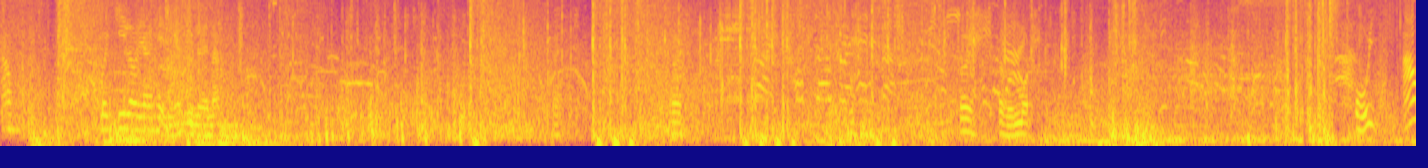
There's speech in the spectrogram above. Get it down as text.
เอ้า เมื่อกี้เรายังเห็นกันอยู่เลยนะ เฮ้ยกระสุนหมดโอ้ย เอ้า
